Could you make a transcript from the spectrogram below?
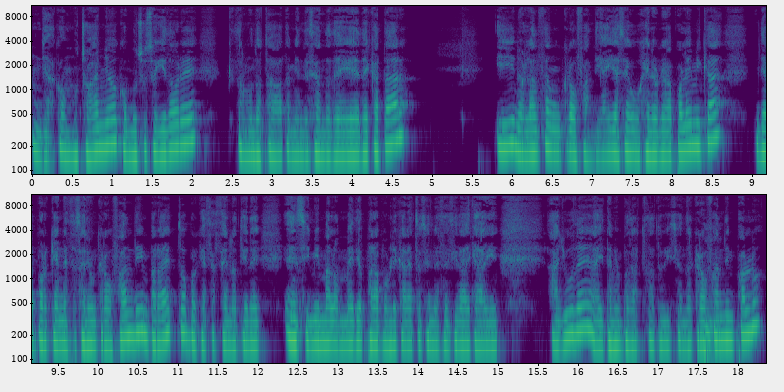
ya con muchos años, con muchos seguidores, que todo el mundo estaba también deseando de, de catar. Y nos lanzan un crowdfunding. Ahí ya se genera una polémica de por qué es necesario un crowdfunding para esto, porque CC no tiene en sí misma los medios para publicar esto sin necesidad de que alguien ayude. Ahí también podrás toda tu visión del crowdfunding, Pablo.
